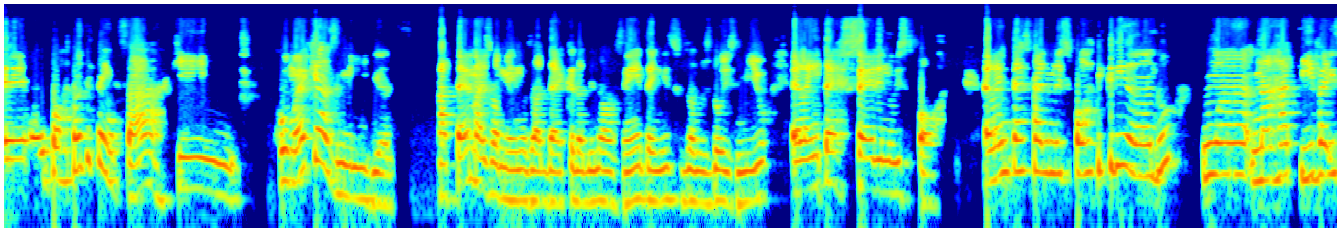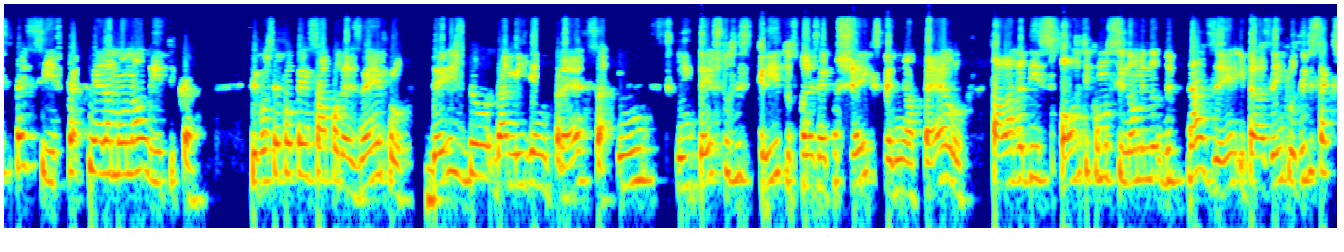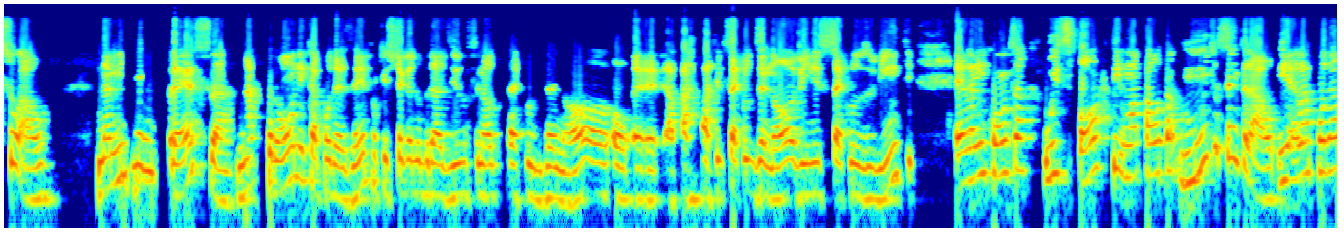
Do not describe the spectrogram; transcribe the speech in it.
É, é importante pensar que como é que as mídias, até mais ou menos a década de 90, início dos anos 2000, ela interfere no esporte. Ela interfere no esporte criando uma narrativa específica que era monolítica. Se você for pensar, por exemplo, desde a da mídia impressa, em, em, textos escritos, por exemplo, Shakespeare em Otelo falava de esporte como sinônimo de prazer, e prazer inclusive sexual. Na mídia impressa, na crônica, por exemplo, que chega no Brasil no final do século XIX, ou, é, a partir do século XIX, início do século XX, ela encontra o esporte uma pauta muito central. E ela pode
